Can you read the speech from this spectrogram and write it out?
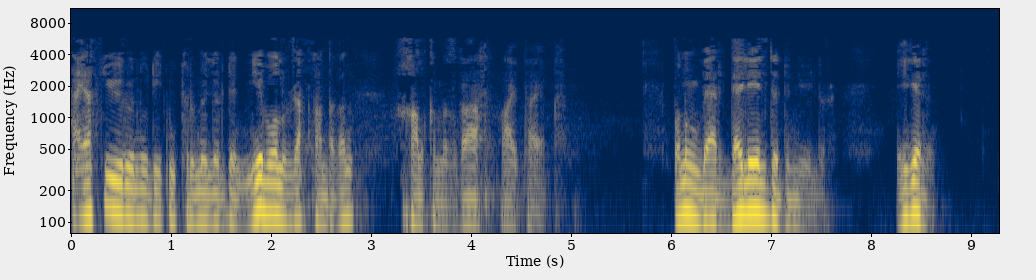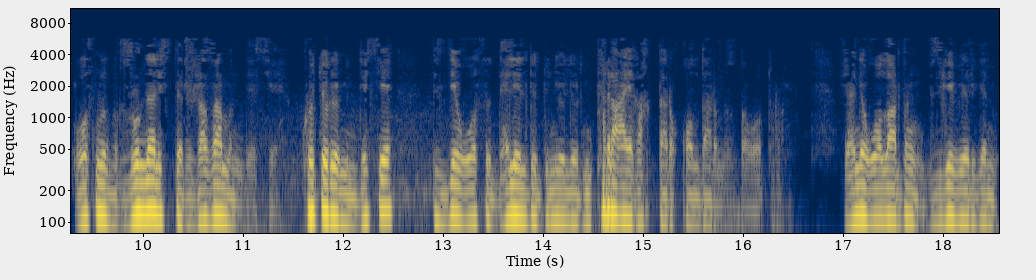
саяси үйрену дейтін түрмелерде не болып жатқандығын халқымызға айтайық. Бұның бәрі дәлелді дүниелер. Егер осыны бір журналистер жазамын десе көтеремін десе бізде осы дәлелді дүниелердің тірі айғақтары қолдарымызда отыр. Және олардың бізге берген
